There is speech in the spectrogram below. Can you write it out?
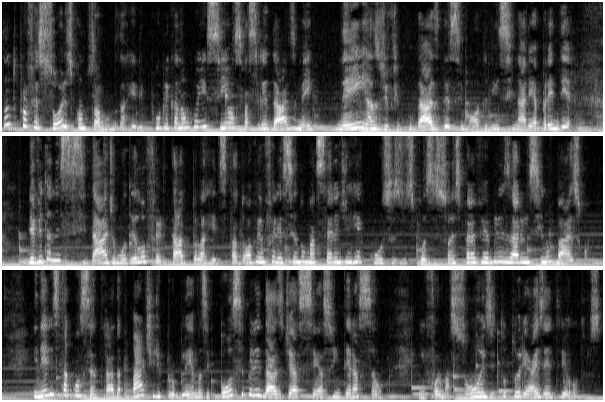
Tanto professores quanto os alunos da rede pública não conheciam as facilidades nem as dificuldades desse modo de ensinar e aprender. Devido à necessidade, o modelo ofertado pela rede estadual vem oferecendo uma série de recursos e disposições para viabilizar o ensino básico, e nele está concentrada parte de problemas e possibilidades de acesso e interação, informações e tutoriais, entre outros.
